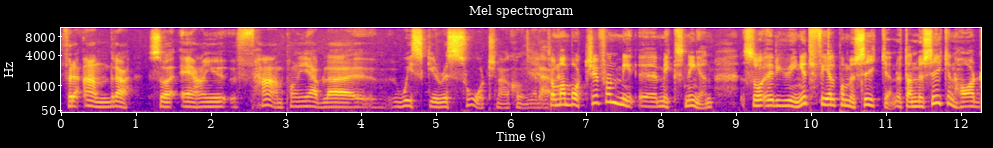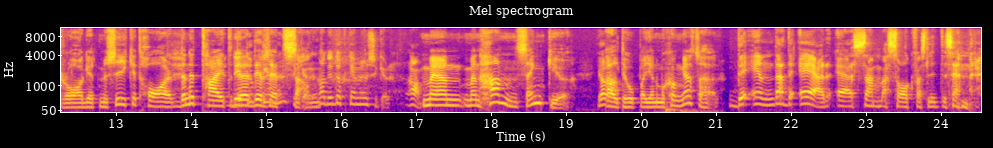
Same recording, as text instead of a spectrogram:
För det andra så är han ju fan på en jävla eh, whisky resort när han sjunger det här. Så om man bortser från mi eh, mixningen så är det ju inget fel på musiken. Utan musiken har draget, musiken har... Den är tight, det, det, är duktiga rätt musiker. sound. Ja, det är duktiga musiker. Ja. Men, men han sänker ju Ja. alltihopa genom att sjunga så här. Det enda det är, är samma sak fast lite sämre.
